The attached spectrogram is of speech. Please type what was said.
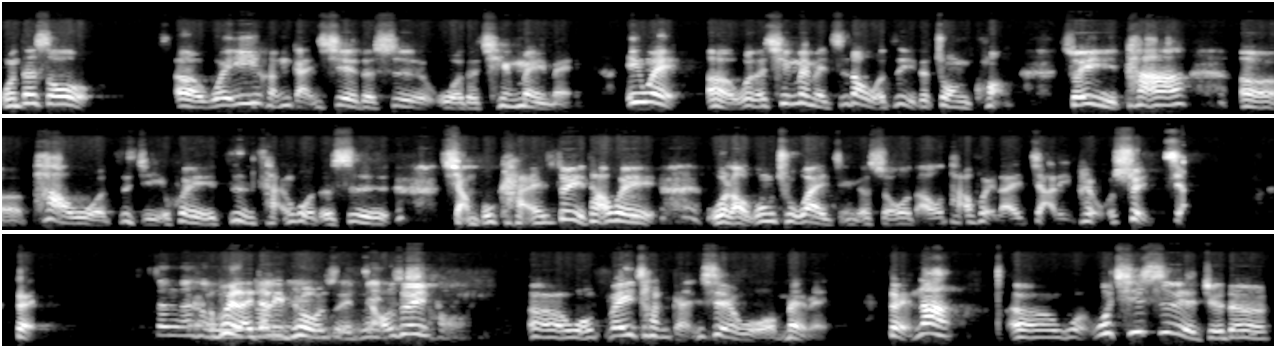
我那时候，呃，唯一很感谢的是我的亲妹妹，因为呃，我的亲妹妹知道我自己的状况，所以她呃怕我自己会自残或者是想不开，所以她会我老公出外景的时候，然后她会来家里陪我睡觉。真的很会来家里陪我睡觉，所以，呃，我非常感谢我妹妹。对，那呃，我我其实也觉得，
